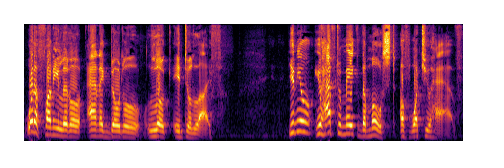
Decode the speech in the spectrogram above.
What a funny little anecdotal look into life. You know, you have to make the most of what you have.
